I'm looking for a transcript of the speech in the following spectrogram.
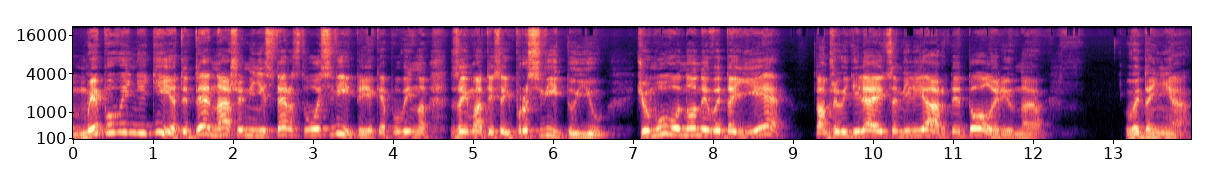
ми повинні діяти. Де наше Міністерство освіти, яке повинно займатися і просвітою? Чому воно не видає? Там же виділяються мільярди доларів на видання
